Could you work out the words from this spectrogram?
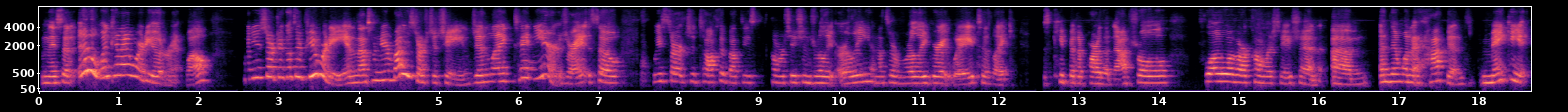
when they said, Oh, when can I wear deodorant? Well, when you start to go through puberty, and that's when your body starts to change in like 10 years, right? So we start to talk about these conversations really early and that's a really great way to like just keep it a part of the natural flow of our conversation. Um, and then when it happens making it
